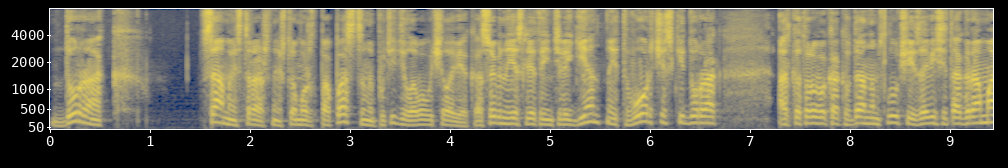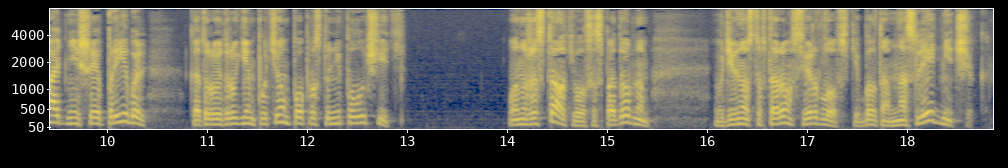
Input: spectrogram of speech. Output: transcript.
Дурак. Самое страшное, что может попасться на пути делового человека, особенно если это интеллигентный, творческий дурак, от которого, как в данном случае, зависит огромнейшая прибыль, которую другим путем попросту не получить. Он уже сталкивался с подобным в 92-м в Свердловске. Был там наследничек,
